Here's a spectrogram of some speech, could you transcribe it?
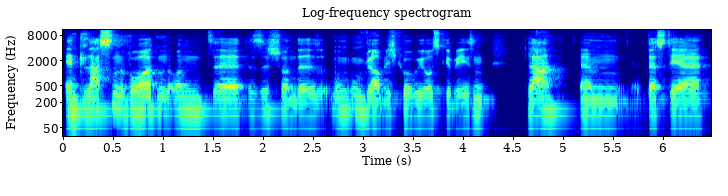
entlassen worden und äh, das ist schon das, un unglaublich kurios gewesen. Klar, ähm, dass der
